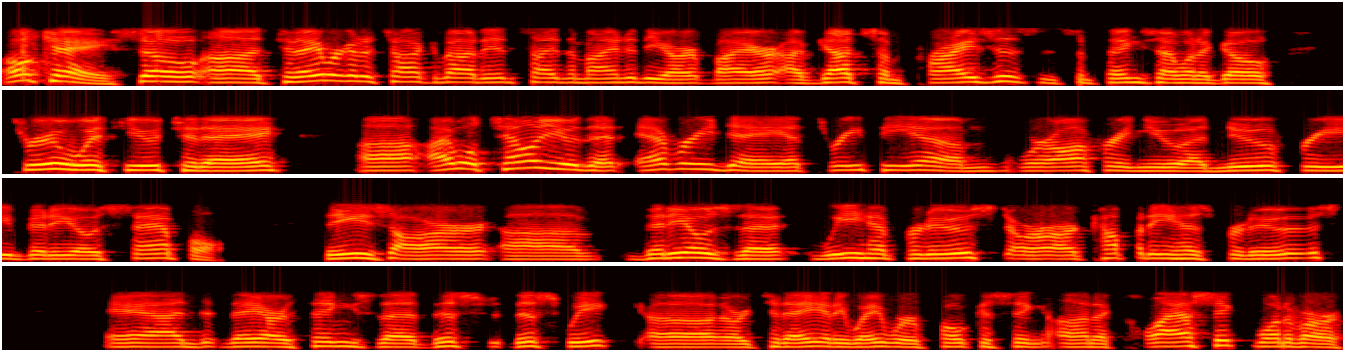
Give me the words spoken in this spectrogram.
Okay, so uh, today we're going to talk about inside the mind of the art buyer. I've got some prizes and some things I want to go through with you today. Uh, I will tell you that every day at 3 p.m., we're offering you a new free video sample. These are uh, videos that we have produced or our company has produced, and they are things that this this week uh, or today anyway, we're focusing on a classic, one of our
